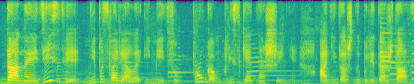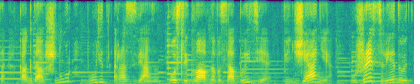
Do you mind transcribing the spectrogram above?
Данное действие не позволяло иметь супругам близкие отношения. Они должны были дождаться, когда шнур будет развязан. После главного события, венчания, уже следует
